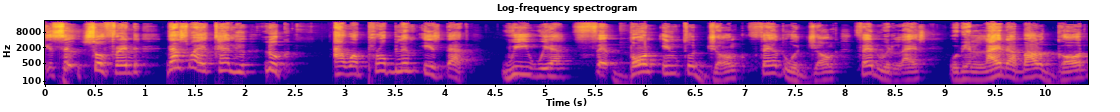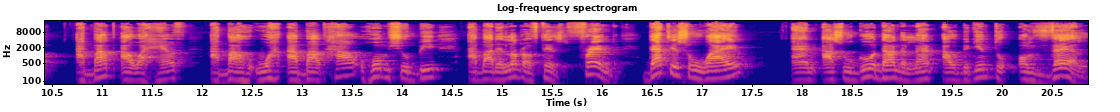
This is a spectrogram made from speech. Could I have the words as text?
So, so friend, that's why I tell you, look, our problem is that we were fed, born into junk, fed with junk, fed with lies. We've been lied about God, about our health, about about how home should be, about a lot of things. Friend, that is why, and as we go down the line, I will begin to unveil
